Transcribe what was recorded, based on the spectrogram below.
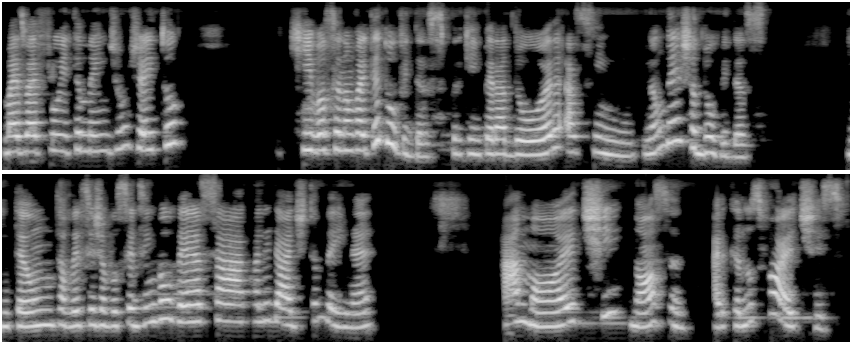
mas vai fluir também de um jeito que você não vai ter dúvidas, porque imperador, assim, não deixa dúvidas. Então, talvez seja você desenvolver essa qualidade também, né? A morte, nossa, arcanos fortes.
